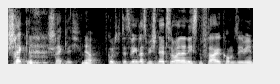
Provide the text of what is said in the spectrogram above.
Schrecklich, schrecklich. Ja. Gut, deswegen lass mich schnell zu meiner nächsten Frage kommen, Sebi.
